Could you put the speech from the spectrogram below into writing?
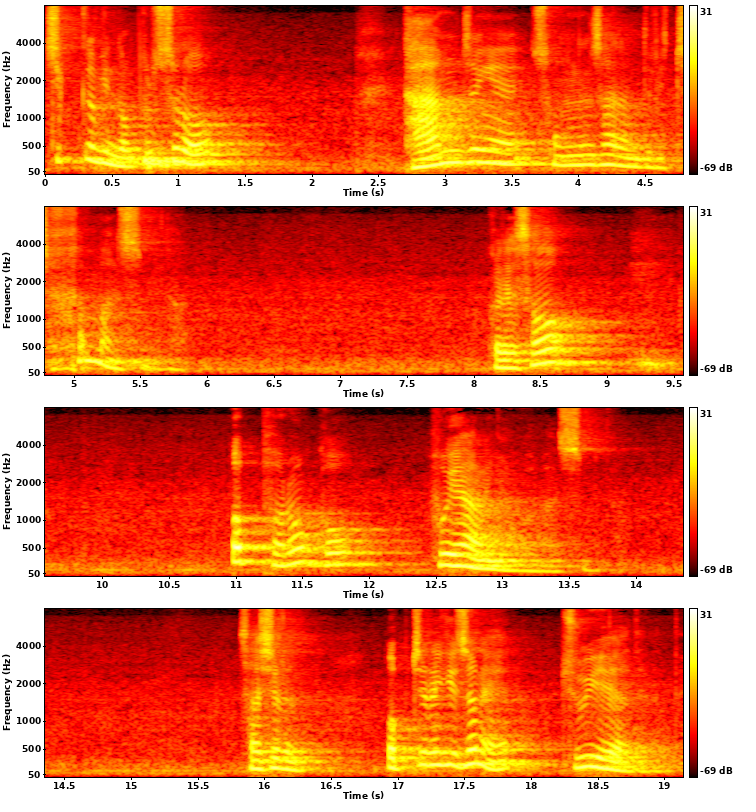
직급이 높을수록 감정에 속는 사람들이 참 많습니다. 그래서 엎어놓고 후회하는 경우가 많습니다. 사실은 엎지르기 전에 주의해야 되는데,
